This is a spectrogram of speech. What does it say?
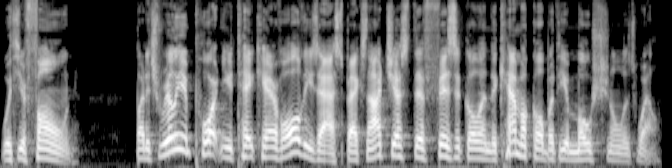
with your phone. But it's really important you take care of all these aspects, not just the physical and the chemical, but the emotional as well.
